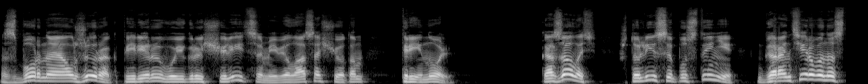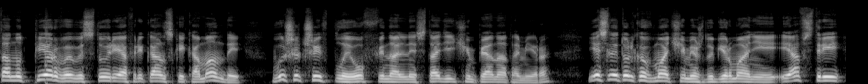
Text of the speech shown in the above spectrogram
Сборная Алжира к перерыву игры с чилийцами вела со счетом 3-0. Казалось, что лисы пустыни гарантированно станут первой в истории африканской командой, вышедшей в плей-офф финальной стадии чемпионата мира, если только в матче между Германией и Австрией,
